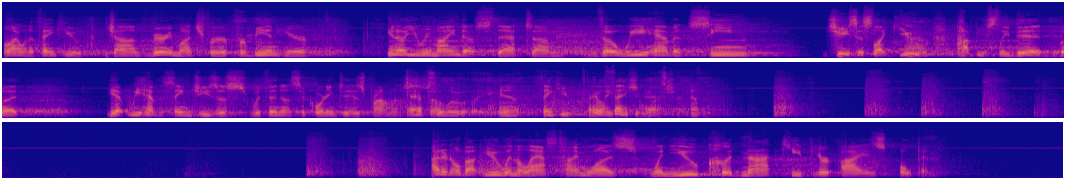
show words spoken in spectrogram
Well, I want to thank you, John, very much for, for being here. You know, you remind us that um, though we haven't seen Jesus like you obviously did, but Yet we have the same Jesus within us according to his promise. Absolutely. So, yeah. Thank you. Hey, well, thank, thank you, you, so Pastor. Yeah. I don't know about you when the last time was when you could not keep your eyes open.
